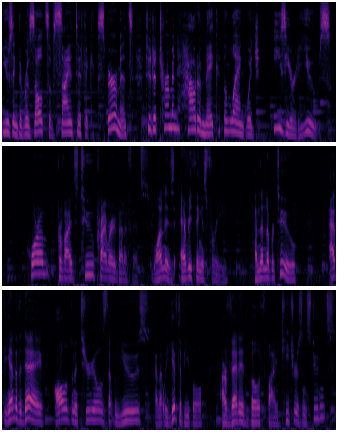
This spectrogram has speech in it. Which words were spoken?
using the results of scientific experiments to determine how to make the language easier to use. Quorum provides two primary benefits. One is everything is free, and then number two, at the end of the day, all of the materials that we use and that we give to people are vetted both by teachers and students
